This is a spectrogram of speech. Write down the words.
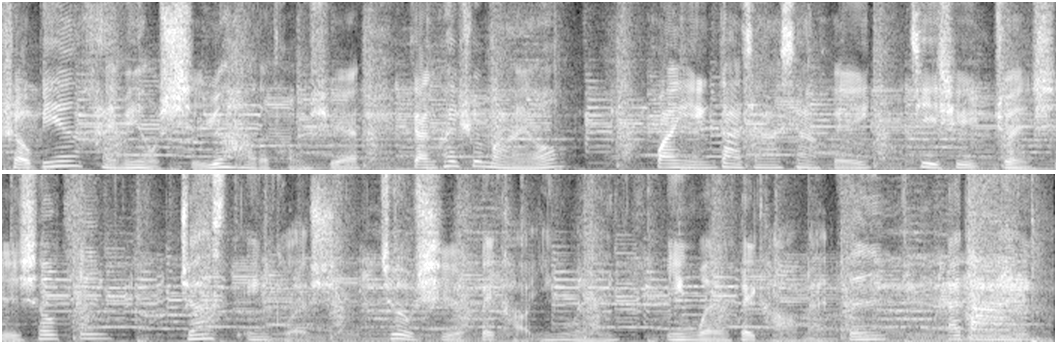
手边还没有十月号的同学，赶快去买哦！欢迎大家下回继续准时收听 Just English，就是会考英文，英文会考满分。拜拜。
